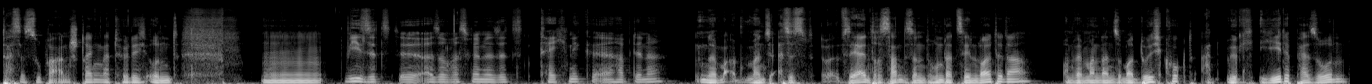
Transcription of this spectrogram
das ist super anstrengend natürlich und mh, mm, wie sitzt, äh, also was für eine Sitztechnik äh, habt ihr da? Ne, man, also es ist sehr interessant, es sind 110 Leute da und wenn man dann so mal durchguckt, hat wirklich jede Person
